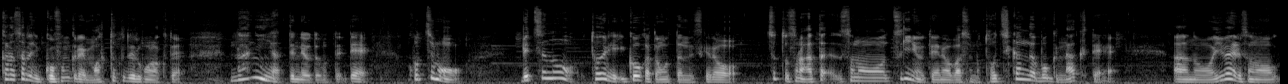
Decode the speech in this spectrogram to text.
からさらに5分くらい全く出てこなくて、何やってんだよと思って、で、こっちも別のトイレ行こうかと思ったんですけど、ちょっとそのあた、その次の予定の場所の土地勘が僕なくて、あの、いわゆるその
